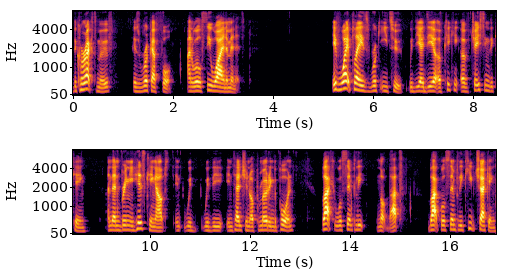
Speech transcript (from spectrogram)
The correct move is rook f4, and we'll see why in a minute. If white plays rook e2 with the idea of kicking of chasing the king and then bringing his king out in, with with the intention of promoting the pawn, black will simply not that. Black will simply keep checking,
